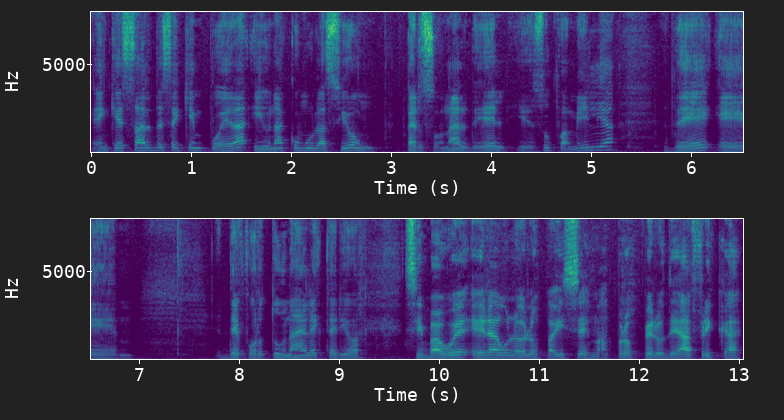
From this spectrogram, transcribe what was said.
en que sálvese quien pueda y una acumulación personal de él y de su familia de, eh, de fortunas el exterior. Zimbabue era uno de los países más prósperos de África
